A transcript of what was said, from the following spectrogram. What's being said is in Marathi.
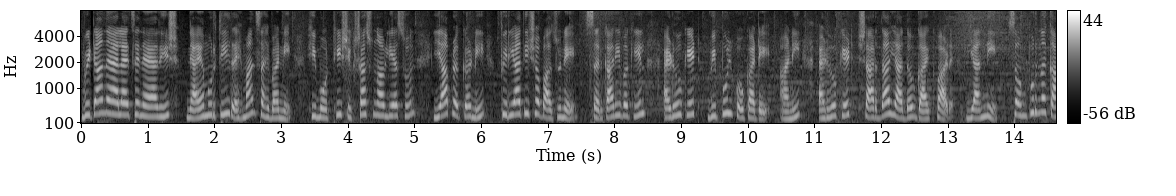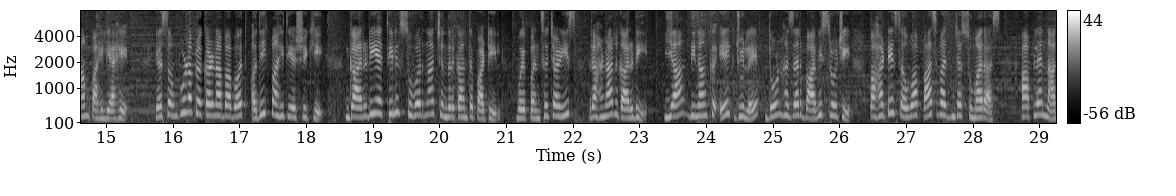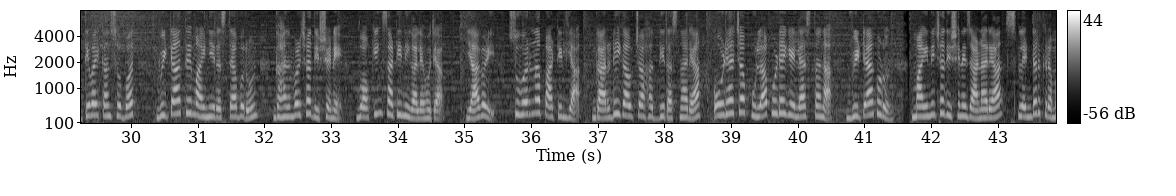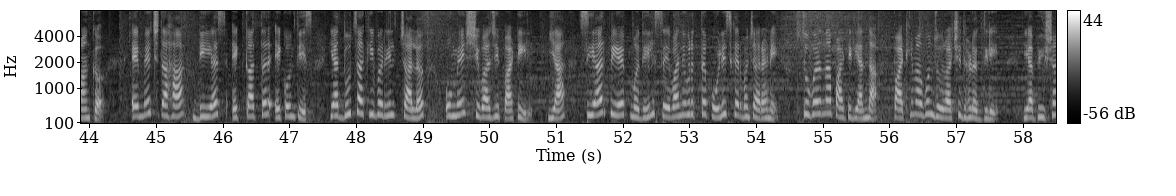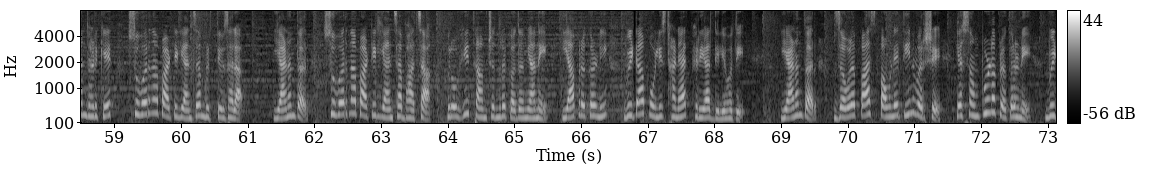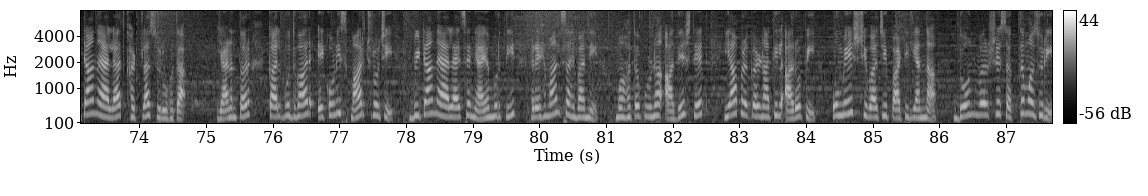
विटा न्यायालयाचे न्यायाधीश न्यायमूर्ती रेहमान साहेबांनी ही मोठी शिक्षा सुनावली असून या प्रकरणी फिर्यादीच्या बाजूने सरकारी वकील ॲडव्होकेट विपुल कोकाटे आणि ॲडव्होकेट शारदा यादव गायकवाड यांनी संपूर्ण काम पाहिले आहे. या संपूर्ण प्रकरणाबाबत अधिक माहिती अशी की गार्डी येथील सुवर्णा चंद्रकांत पाटील वय पंचेचाळीस राहणार गार्डी या दिनांक एक जुलै दोन हजार बावीस रोजी पहाटे सव्वा पाच वाजण्याच्या सुमारास आपल्या नातेवाईकांसोबत विटा ते मायनी रस्त्यावरून घानवळच्या दिशेने वॉकिंगसाठी निघाल्या होत्या. यावेळी सुवर्णा पाटील या गार्डी गावच्या हद्दीत असणाऱ्या ओढ्याच्या पुलापुढे गेल्या असताना विट्याकडून मायनीच्या दिशेने जाणाऱ्या स्प्लेंडर क्रमांक एम एच दहा डी एस एकाहत्तर एकोणतीस या दुचाकीवरील चालक उमेश शिवाजी पाटील या सी आर पी एफमधील सेवानिवृत्त पोलीस कर्मचाऱ्याने सुवर्णा पाटील यांना पाठीमागून जोराची धडक दिली. या भीषण धडकेत सुवर्णा पाटील यांचा मृत्यू झाला. यानंतर सुवर्णा पाटील यांचा भाचा रोहित रामचंद्र कदम याने या प्रकरणी विटा पोलीस ठाण्यात फिर्याद दिली होती. यानंतर जवळपास पावणे तीन वर्षे या संपूर्ण प्रकरणी विटा न्यायालयात खटला सुरू होता. यानंतर काल बुधवार एकोणीस मार्च रोजी विटा न्यायालयाचे न्यायमूर्ती रेहमान साहेबांनी महत्त्वपूर्ण आदेश देत या प्रकरणातील आरोपी उमेश शिवाजी पाटील यांना दोन वर्षे सक्त मजुरी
